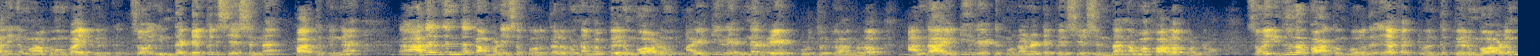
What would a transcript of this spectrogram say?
அதிகமாகவும் வாய்ப்பு இருக்குது ஸோ இந்த டெப்ரிசியேஷனை பார்த்துக்குங்க. அதர் தென் இந்த கம்பெனிஸை பொறுத்தளவு நம்ம பெரும்பாலும் ஐடியில் என்ன ரேட் கொடுத்துருக்காங்களோ அந்த ஐடி ரேட்டுக்கு உண்டான டெப்ரிசியேஷன் தான் நம்ம ஃபாலோ பண்ணுறோம் ஸோ இதில் பார்க்கும்போது எஃபெக்ட் வந்து பெரும்பாலும்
